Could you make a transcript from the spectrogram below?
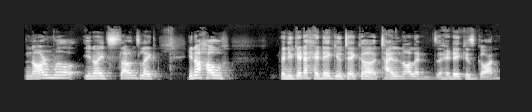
normal, you know, it sounds like, you know, how when you get a headache, you take a Tylenol and the headache is gone.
